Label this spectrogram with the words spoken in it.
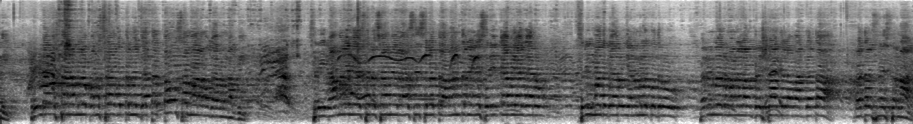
జరిగింది. రెండవ స్థానంలో కొనసాగుతున్న జతతో సమానముగా ఉన్నది. శ్రీ రామలింగేశ్వర స్వామి ఆశీస్సులతో అనంతమైన శ్రీ కావ్య గారు శ్రీమతి గారు యనమల కుదురు పెరుమూరు మండలం కృష్ణా జిల్లా వారి జత ప్రదర్శనిస్తున్నాయి.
